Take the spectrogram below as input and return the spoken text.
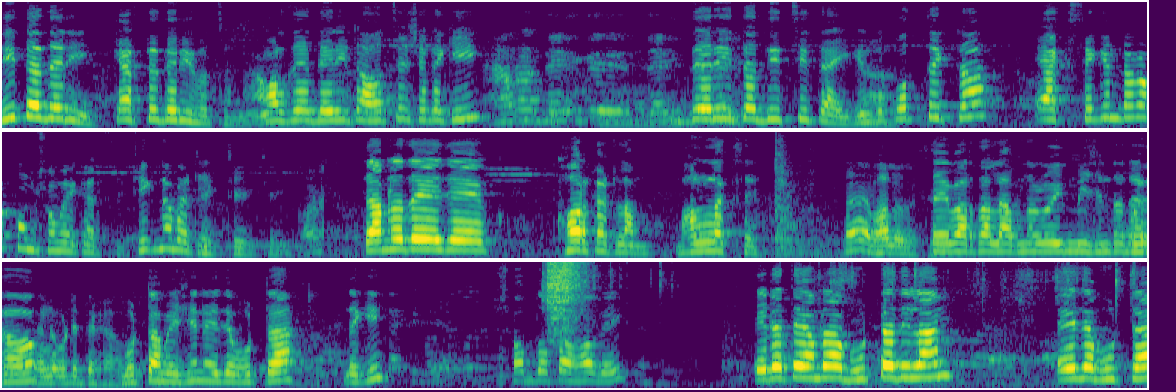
দিতে দেরি কাটতে দেরি হচ্ছে না। আমার যে দেরিটা হচ্ছে সেটা কি? দেরিতে দিচ্ছি তাই কিন্তু প্রত্যেকটা এক সেকেন্ডেরও কম সময় কাটছে। ঠিক না ভাই ঠিক ঠিক ঠিক। তো আমরা যে এই যে খড় কাটলাম ভালো লাগছে? হ্যাঁ ভালো লাগছে। তো এবার তাহলে আপনার ওই মেশিনটা দেখাও ওটা ভুট্টা মেশিন এই যে ভুট্টা দেখি। শব্দ তো হবেই। এটাতে আমরা ভুট্টা দিলাম। এই যে ভুট্টা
